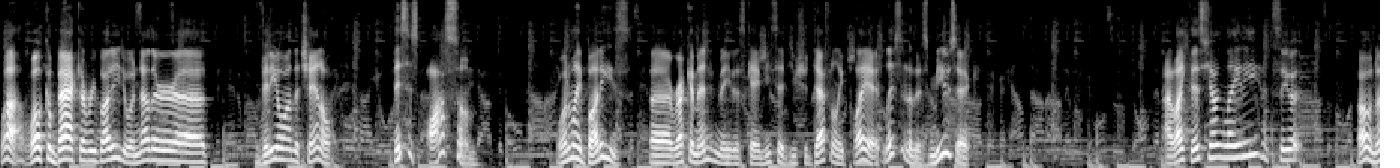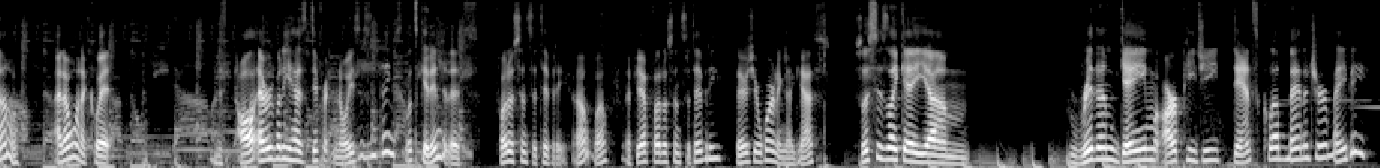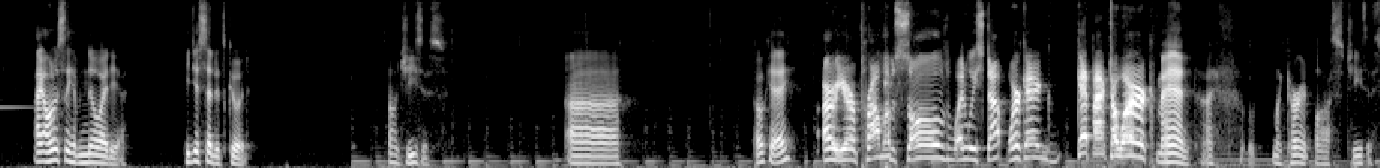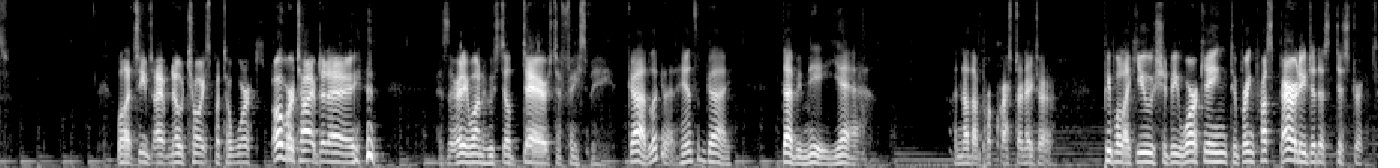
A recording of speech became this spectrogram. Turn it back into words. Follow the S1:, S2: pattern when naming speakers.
S1: Wow, welcome back everybody to another uh, video on the channel. This is awesome. One of my buddies uh, recommended me this game. He said you should definitely play it. Listen to this music. I like this young lady. Let's see what... Oh no, I don't want to quit. All Everybody has different noises and things. Let's get into this. Photosensitivity. Oh, well, if you have photosensitivity, there's your warning, I guess. So this is like a um, rhythm game RPG dance club manager, maybe? I honestly have no idea. He just said it's good. Oh, Jesus. Uh... Okay. Are your problems solved when we stop working? Get back to work! Man, I, my current boss, Jesus. Well, it seems I have no choice but to work overtime today. Is there anyone who still dares to face me? God, look at that handsome guy. That'd be me, yeah. Another procrastinator. People like you should be working to bring prosperity to this district.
